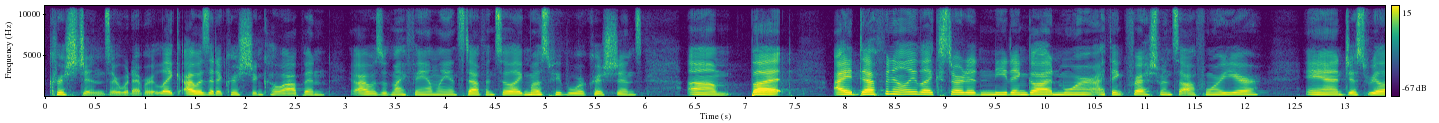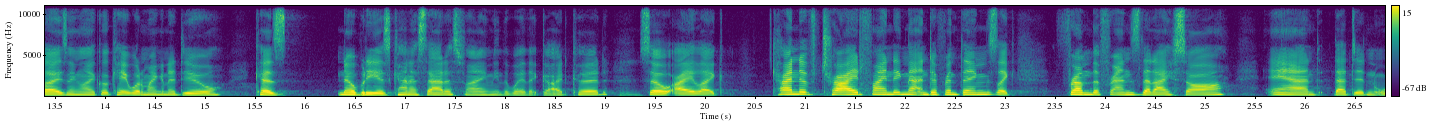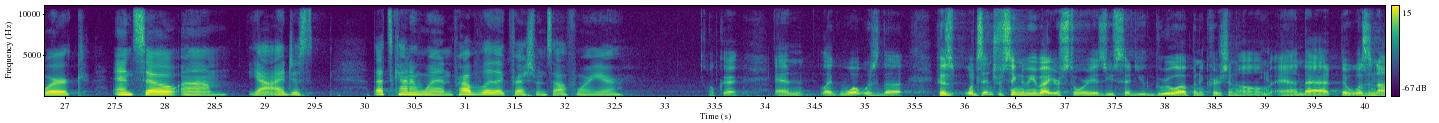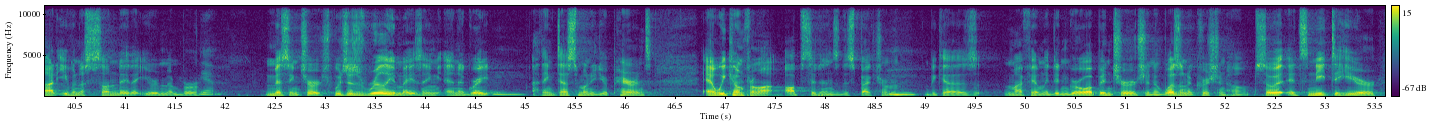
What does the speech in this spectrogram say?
Christians or whatever. Like I was at a Christian co-op and I was with my family and stuff, and so like most people were Christians. Um, but I definitely like started needing God more. I think freshman sophomore year, and just realizing like, okay, what am I gonna do? Because nobody is kind of satisfying me the way that God could. So I like kind of tried finding that in different things, like from the friends that I saw, and that didn't work. And so, um, yeah, I just that's kind of when probably like freshman sophomore year. Okay. And like, what was the? Because what's interesting to me about your story is you said you grew up in a Christian home and that there was not even a Sunday that you remember Yeah. missing church, which is really amazing and a great, I think, testimony to your parents. And we come from opposite ends of the spectrum because my family didn't grow up in church and it wasn't a Christian home. So it's neat to hear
